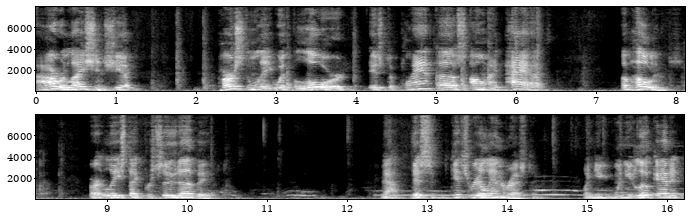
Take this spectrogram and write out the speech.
Our relationship personally with the Lord is to plant us on a path of holiness, or at least a pursuit of it. Now, this gets real interesting. When you when you look at it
